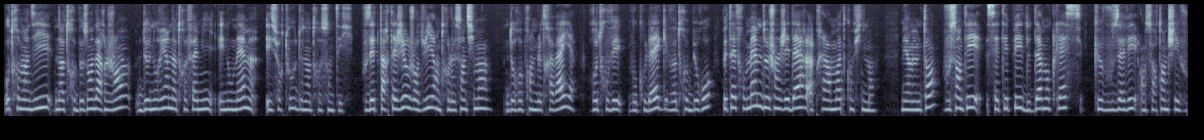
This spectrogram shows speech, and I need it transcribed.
Autrement dit, notre besoin d'argent, de nourrir notre famille et nous-mêmes, et surtout de notre santé. Vous êtes partagé aujourd'hui entre le sentiment de reprendre le travail, retrouver vos collègues, votre bureau, peut-être même de changer d'air après un mois de confinement. Mais en même temps, vous sentez cette épée de Damoclès que vous avez en sortant de chez vous.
